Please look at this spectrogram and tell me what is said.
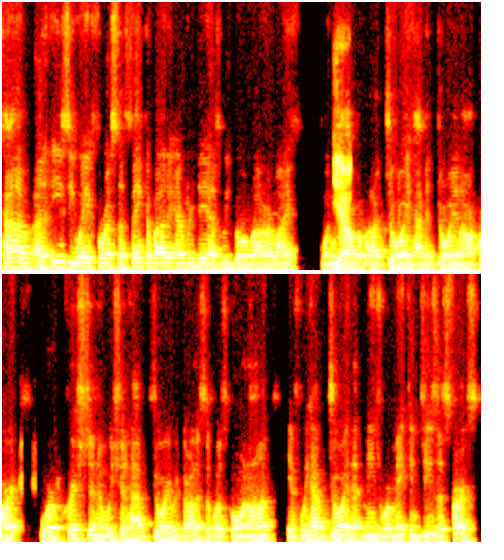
kind of an easy way for us to think about it every day as we go about our life. When we yeah. talk about joy, having joy in our heart, we're a Christian and we should have joy regardless of what's going on. If we have joy, that means we're making Jesus first.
